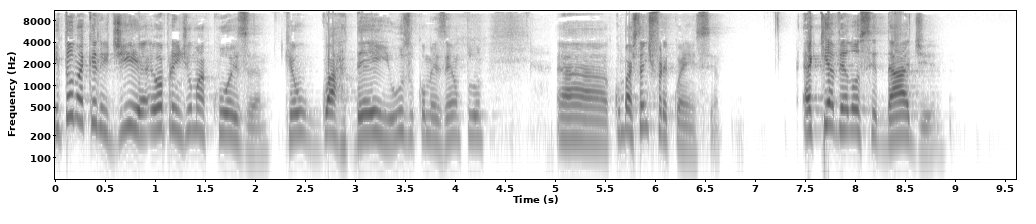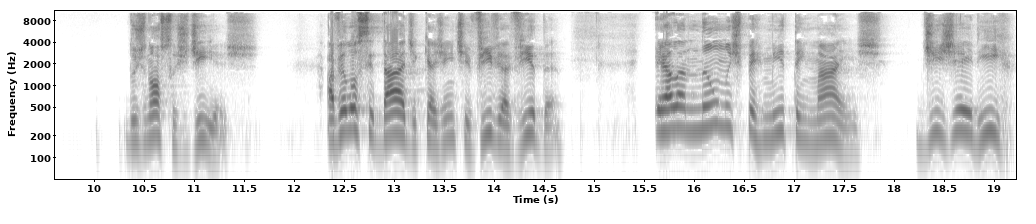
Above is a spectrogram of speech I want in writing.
Então, naquele dia, eu aprendi uma coisa que eu guardei e uso como exemplo ah, com bastante frequência. É que a velocidade dos nossos dias, a velocidade que a gente vive a vida, ela não nos permitem mais digerir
